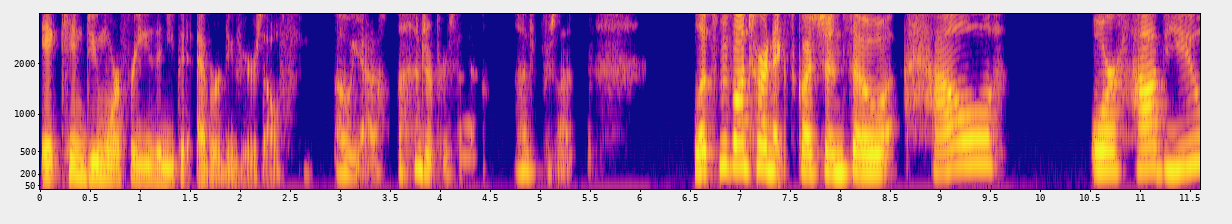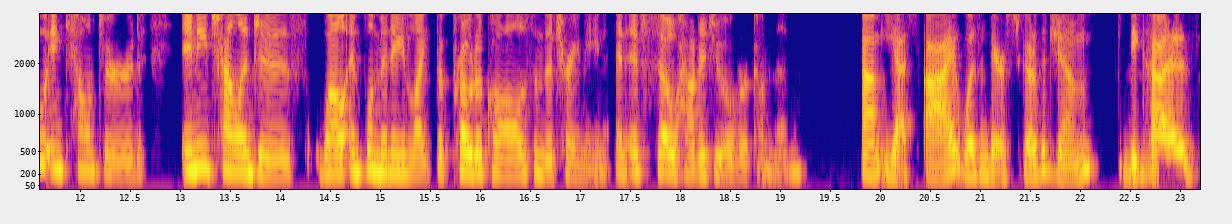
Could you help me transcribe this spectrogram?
it can do more for you than you could ever do for yourself. Oh yeah, 100%. 100%. Let's move on to our next question. So, how or have you encountered any challenges while implementing like the protocols and the training? And if so, how did you overcome them? Um, yes, I was embarrassed to go to the gym mm-hmm. because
